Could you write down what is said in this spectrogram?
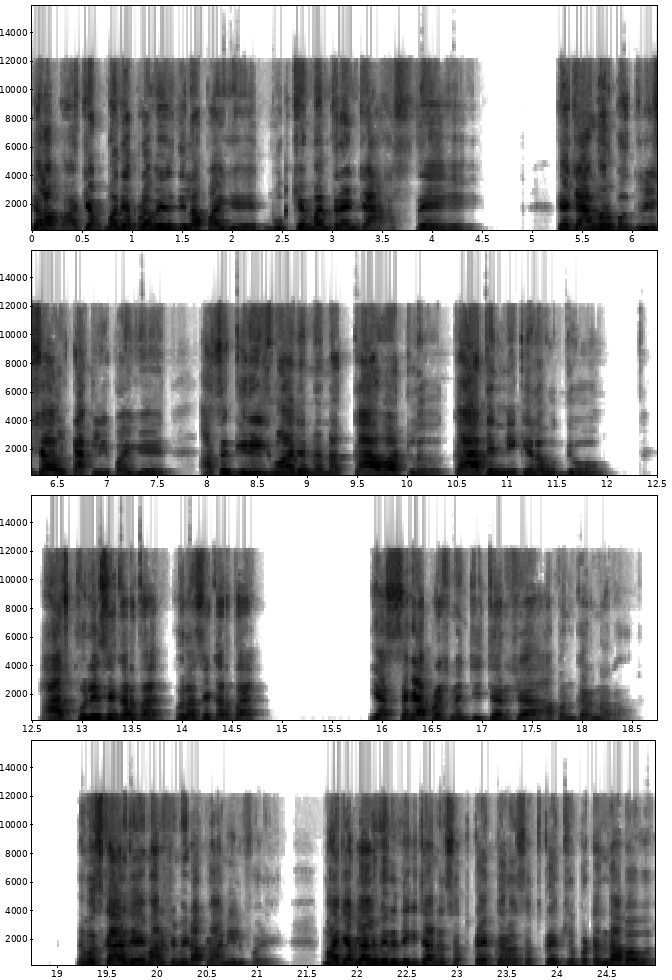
त्याला भाजपमध्ये प्रवेश दिला पाहिजे मुख्यमंत्र्यांच्या हस्ते त्याच्या अंगावर भगवी शाल टाकली पाहिजेत असं गिरीश महाजनांना का वाटलं का त्यांनी केला उद्योग? आज खुलेसे करताय खुलासे करताय. या सगळ्या प्रश्नांची चर्चा आपण करणार आहोत. नमस्कार जय महाराष्ट्र मी डॉक्टर अनिल फळे. माझी आपल्याला विनंती की चॅनल सबस्क्राईब करावं सबस्क्राईबचं बटन दाबावं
